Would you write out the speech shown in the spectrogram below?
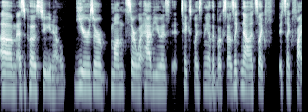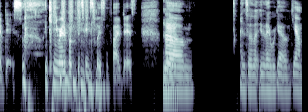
um, as opposed to you know years or months or what have you as it takes place in the other books. I was like no it's like it's like five days. Can you write a book that takes place in five days? Yeah. um and so that, there we go. Yeah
